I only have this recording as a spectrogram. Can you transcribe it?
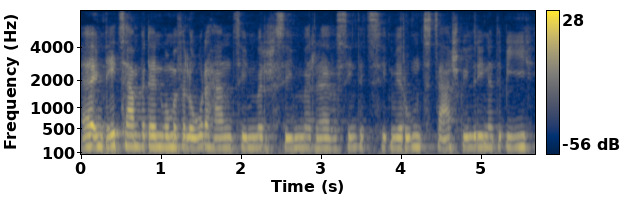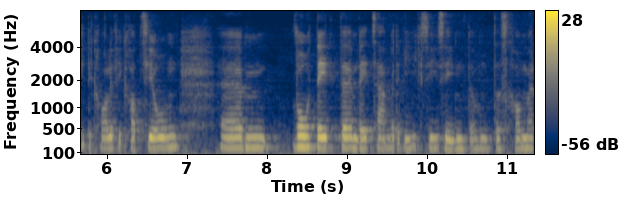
Äh, Im Dezember, dann, wo wir verloren haben, sind wir, sind wir äh, was sind jetzt irgendwie rund zehn Spielerinnen dabei in der Qualifikation, ähm, wo dort im Dezember dabei sind. Und das kann man,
